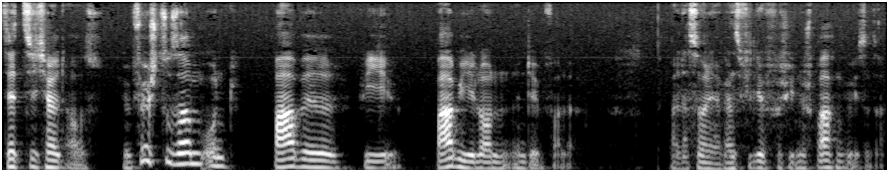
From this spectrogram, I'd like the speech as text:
Setzt sich halt aus dem Fisch zusammen und Babel wie Babylon in dem Falle. Weil das sollen ja ganz viele verschiedene Sprachen gewesen sein.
